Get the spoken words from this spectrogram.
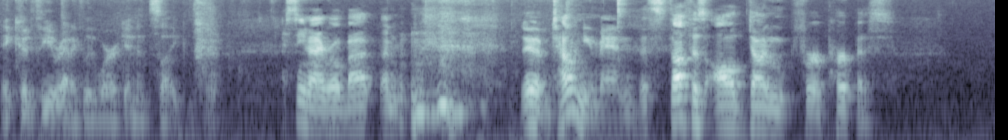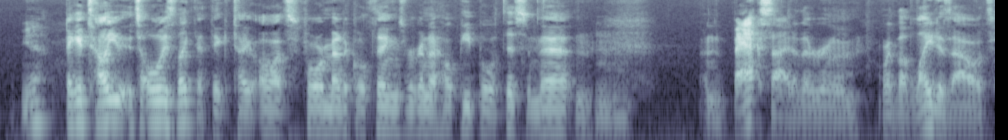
it could theoretically work, and it's like, I seen iRobot. I'm, dude, I'm telling you, man, this stuff is all done for a purpose. yeah, They could tell you it's always like that. They could tell you, oh, it's for medical things. We're gonna help people with this and that, and Mm-hmm. On the back side of the room where the light is out,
